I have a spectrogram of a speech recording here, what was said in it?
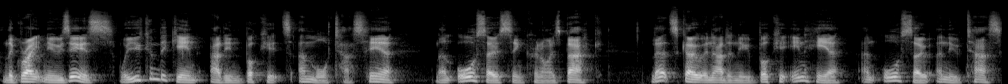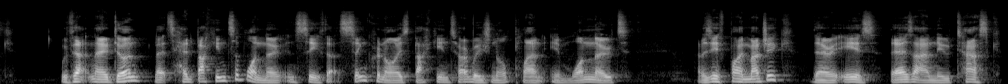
And the great news is, well, you can begin adding buckets and more tasks here, and they'll also synchronize back. Let's go and add a new bucket in here and also a new task. With that now done, let's head back into OneNote and see if that's synchronized back into our original plan in OneNote. And as if by magic, there it is, there's our new task.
